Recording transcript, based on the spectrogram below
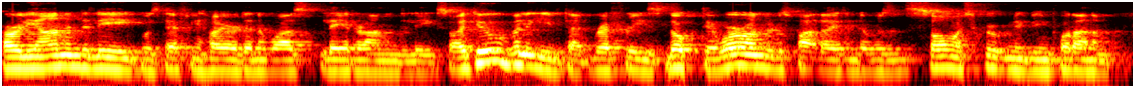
early on in the league was definitely higher than it was later on in the league. So I do believe that referees, look, they were under the spotlight and there was so much scrutiny being put on them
